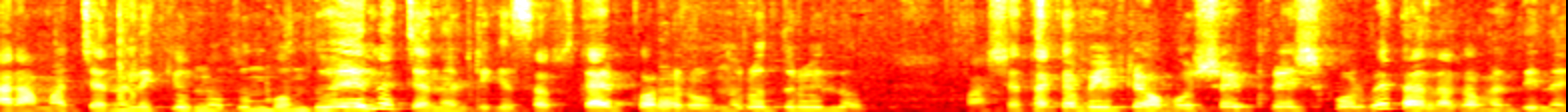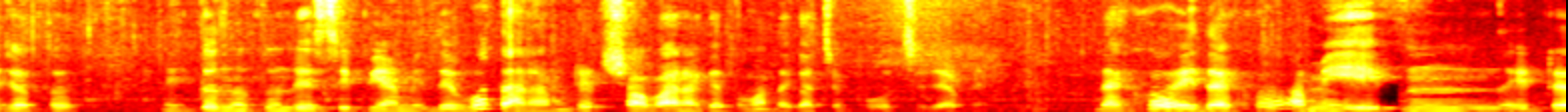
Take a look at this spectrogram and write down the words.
আর আমার চ্যানেলে কেউ নতুন বন্ধু হয়ে এলে চ্যানেলটিকে সাবস্ক্রাইব করার অনুরোধ রইল। পাশে থাকা বেলটা অবশ্যই প্রেস করবে, তাহলে আগামী দিনে যত নিত্য নতুন রেসিপি আমি দেব, তার আপডেট সবার আগে তোমাদের কাছে পৌঁছে যাবে। দেখো, এই দেখো, আমি এই এটা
